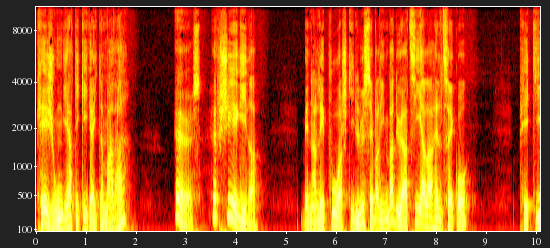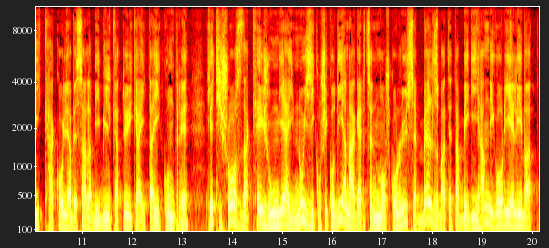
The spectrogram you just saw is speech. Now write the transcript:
ke jungiatik igaiten bada? Ez, hersiegi da. Bena lepu aski luze balin badu atziala heltzeko, Peti kakolia bezala bibilkatuik aita ikuntre, leti soz da ke jungiai noiz ikusiko dian agertzen mosko luze belz bat eta begi handigori elibat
